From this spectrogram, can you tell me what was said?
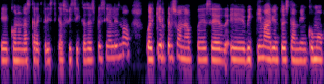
eh, con unas características físicas especiales, no, cualquier persona puede ser eh, victimario, entonces también como,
